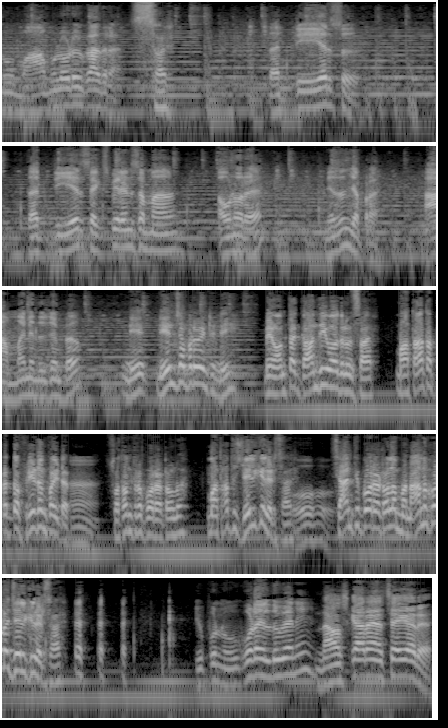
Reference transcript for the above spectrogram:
నువ్వు మామూలోడు కాదురా. Sir. Thirty years. Thirty years experience అమ్మా. అవునరే? నిజం చెప్పరా? ఆ అమ్మాయిని ఎందుకు చంపావు? నే- నేను చెప్పడం ఏంటండి? మేమంతా గాంధీవాదులం సార్. మా తాత పెద్ద ఫ్రీడమ్ ఫైటర్. ఆ. స్వతంత్ర పోరాటంలో మా తాత జైలుకి వెళ్ళాడు సార్. ఓహో. శాంతి పోరాటంలో మా నాన్న కూడా జైలుకి వెళ్ళాడు సార్. ఇప్పుడు నువ్వు కూడా వెళ్దు గాని? నమస్కారం ఎస్ఐ గారు.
